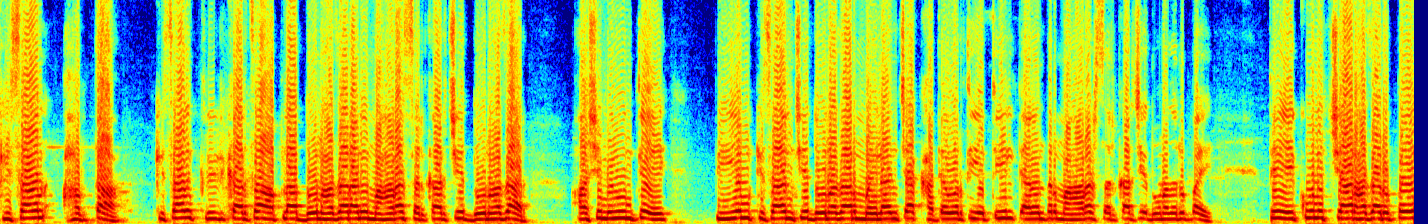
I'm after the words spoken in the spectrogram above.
किसान हप्ता. किसान क्रेडिट कार्डचा आपला दोन हजार आणि महाराष्ट्र सरकारचे दोन हजार. असे मिळून ते पी एम किसानचे दोन हजार महिलांच्या खात्यावरती येतील. त्यानंतर महाराष्ट्र सरकारचे दोन हजार रुपये. ते एकूण चार हजार रुपये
